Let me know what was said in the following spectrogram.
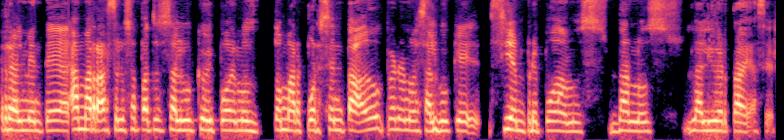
realmente amarrarse los zapatos es algo que hoy podemos tomar por sentado, pero no es algo que siempre podamos darnos la libertad de hacer.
